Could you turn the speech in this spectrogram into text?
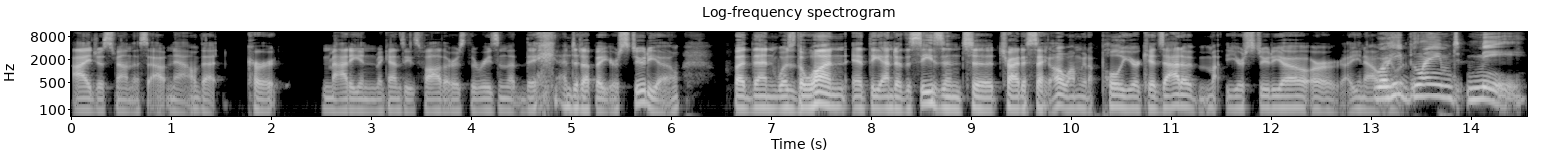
I just found this out now that Kurt, Maddie, and Mackenzie's father is the reason that they ended up at your studio, but then was the one at the end of the season to try to say, oh, I'm going to pull your kids out of my, your studio or, uh, you know, well, he blamed me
